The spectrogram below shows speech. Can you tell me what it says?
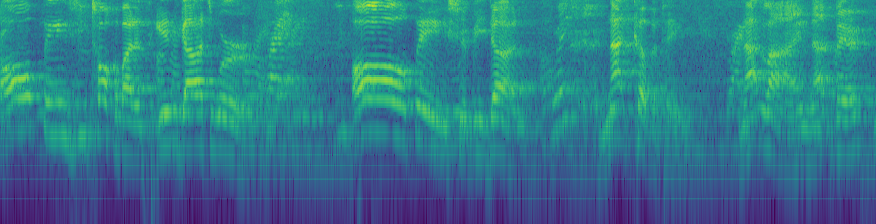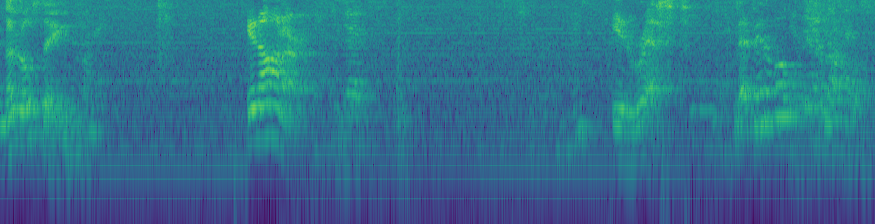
all things you talk about is in God's word. Right. All things should be done. Not coveting, Yes. not lying, not bear, none of those things. In honor. Yes. In rest. Isn't that beautiful?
